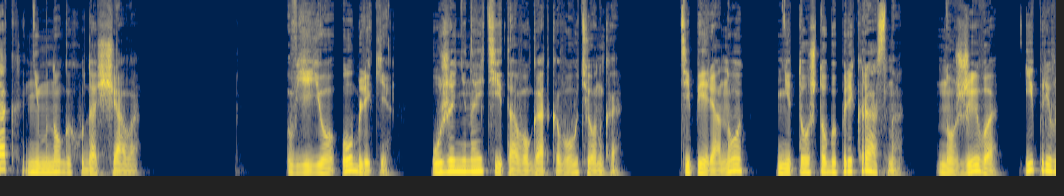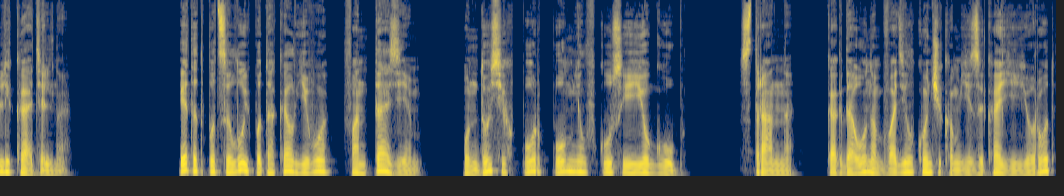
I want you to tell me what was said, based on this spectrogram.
так немного худощава. В ее облике уже не найти того гадкого утенка. Теперь оно не то чтобы прекрасно, но живо и привлекательно. Этот поцелуй потакал его фантазиям, он до сих пор помнил вкус ее губ. Странно, когда он обводил кончиком языка ее рот,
